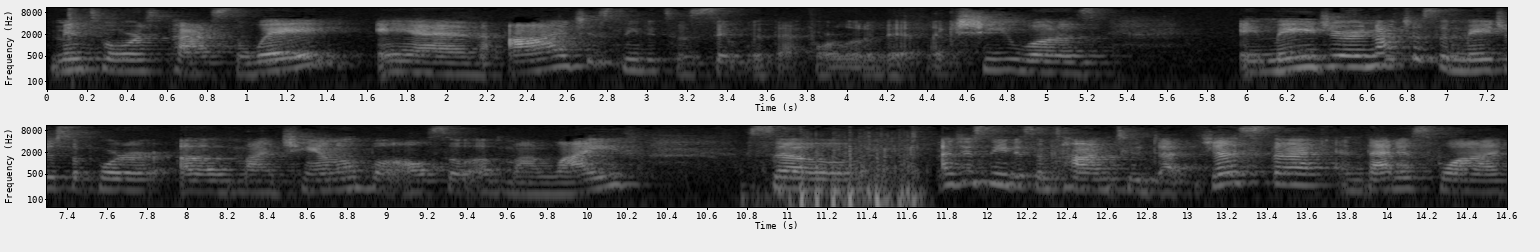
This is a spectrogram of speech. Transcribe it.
mentors passed away and I just needed to sit with that for a little bit. Like she was a major, not just a major supporter of my channel, but also of my life. So I just needed some time to digest that and that is why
